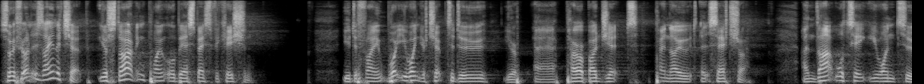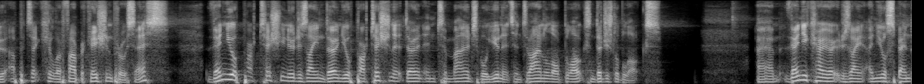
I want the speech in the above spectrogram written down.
So if you want to design a chip, your starting point will be a specification. You define what you want your chip to do, your uh, power budget, pin out, etc. And that will take you onto a particular fabrication process. Then you'll partition your design down, you'll partition it down into manageable units, into analog blocks and digital blocks. Um, then you carry out your design and you'll spend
